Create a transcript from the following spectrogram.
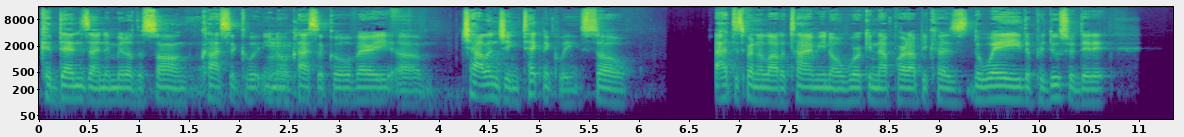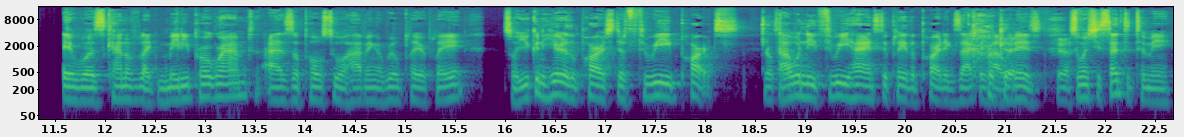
cadenza in the middle of the song, classical. You know, classical, very um, challenging technically. So I had to spend a lot of time, you know, working that part out because the way the producer did it, it was kind of like MIDI programmed as opposed to having a real player play it. So you can hear the parts. There are three parts. Okay. So I would need three hands to play the part exactly how it Okay. is. Yeah. So when she sent it to me,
